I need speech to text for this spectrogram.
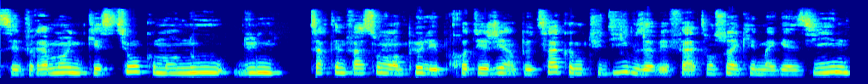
c'est vraiment une question comment nous, d'une certaine façon, on peut les protéger un peu de ça. Comme tu dis, vous avez fait attention avec les magazines.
